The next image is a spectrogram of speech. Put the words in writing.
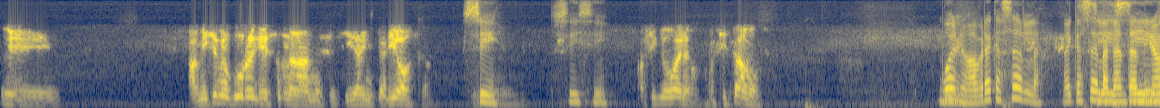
eh, a mí se me ocurre que es una necesidad imperiosa. Sí. Sí, sí. Así que bueno, así estamos. Bueno, habrá que hacerla, hay que hacerla, Sí, cantar sí, no,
